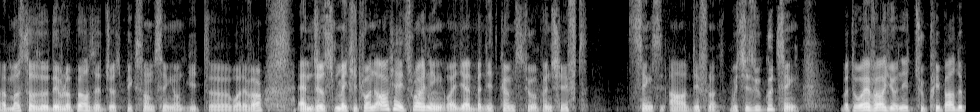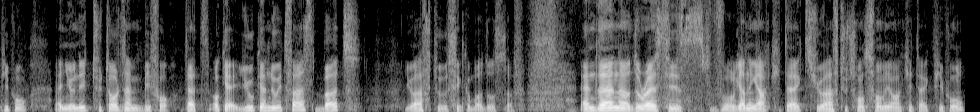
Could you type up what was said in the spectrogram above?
uh, most of the developers, they just pick something on Git, uh, whatever, and just make it run. Okay, it's running. Well, yeah, but it comes to OpenShift, things are different, which is a good thing. But however, you need to prepare the people, and you need to tell them before that, okay, you can do it fast, but you have to think about those stuff. And then uh, the rest is regarding architects, you have to transform your architect people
